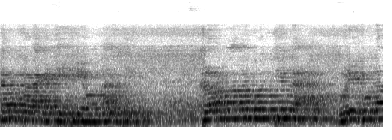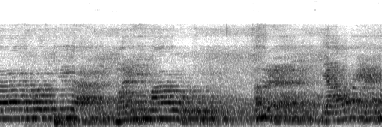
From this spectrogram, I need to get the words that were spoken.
ಕರ್ಮ ಮಾಡಾಕತ್ತೈತಿ ಅವನ್ನ ಕರ್ಮ ಅಂದ್ರೆ ಗೊತ್ತಿಲ್ಲ ಗುಡಿ ಗುಂಡಾರ ಅಂದ್ರೆ ಗೊತ್ತಿಲ್ಲ ಮನಿ ಮಾರು ಅಂದ್ರೆ ಯಾವ ಎಂತ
